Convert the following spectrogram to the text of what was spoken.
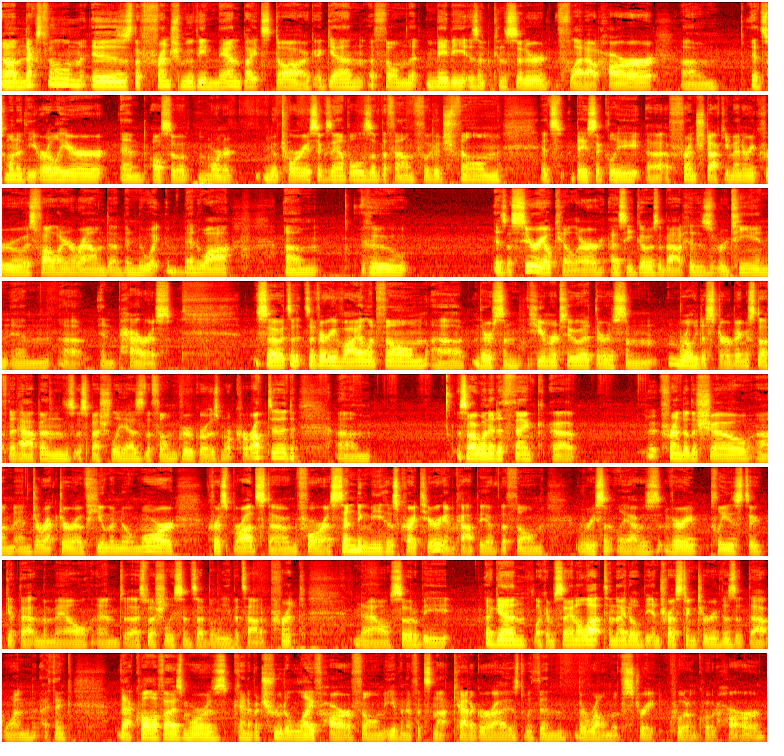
Um, next film is the French movie Man Bites Dog. Again, a film that maybe isn't considered flat out horror. Um, it's one of the earlier and also more no- notorious examples of the found footage film. It's basically uh, a French documentary crew is following around uh, Benoit, Benoit um, who is a serial killer as he goes about his routine in uh, in Paris. So it's a, it's a very violent film. Uh, there's some humor to it. There's some really disturbing stuff that happens, especially as the film crew grows more corrupted. Um, so I wanted to thank uh, friend of the show um, and director of Human No More, Chris Broadstone, for uh, sending me his Criterion copy of the film recently. I was very pleased to get that in the mail, and uh, especially since I believe it's out of print now. So it'll be, again, like I'm saying a lot tonight, it'll be interesting to revisit that one. I think that qualifies more as kind of a true to life horror film, even if it's not categorized within the realm of straight quote unquote horror.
